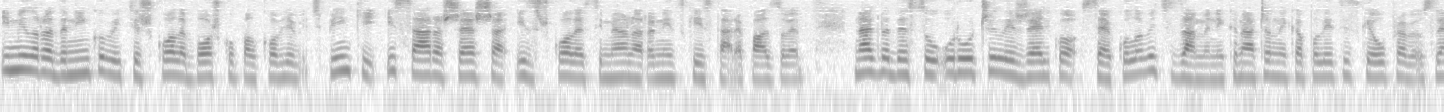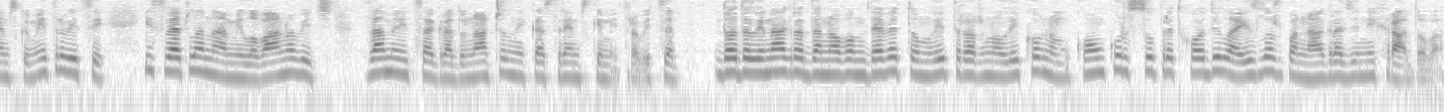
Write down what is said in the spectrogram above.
i Milorad Ninković iz škole Boško Palkovljević Pinki i Sara Šeša iz škole Simeona Ranicki iz Stare Pazove. Pazove. Nagrade su uručili Željko Sekulović, zamenik načelnika policijske uprave u Sremskoj Mitrovici i Svetlana Milovanović, zamenica gradonačelnika Sremske Mitrovice. Dodali nagrada novom devetom literarno-likovnom konkursu prethodila izložba nagrađenih radova.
